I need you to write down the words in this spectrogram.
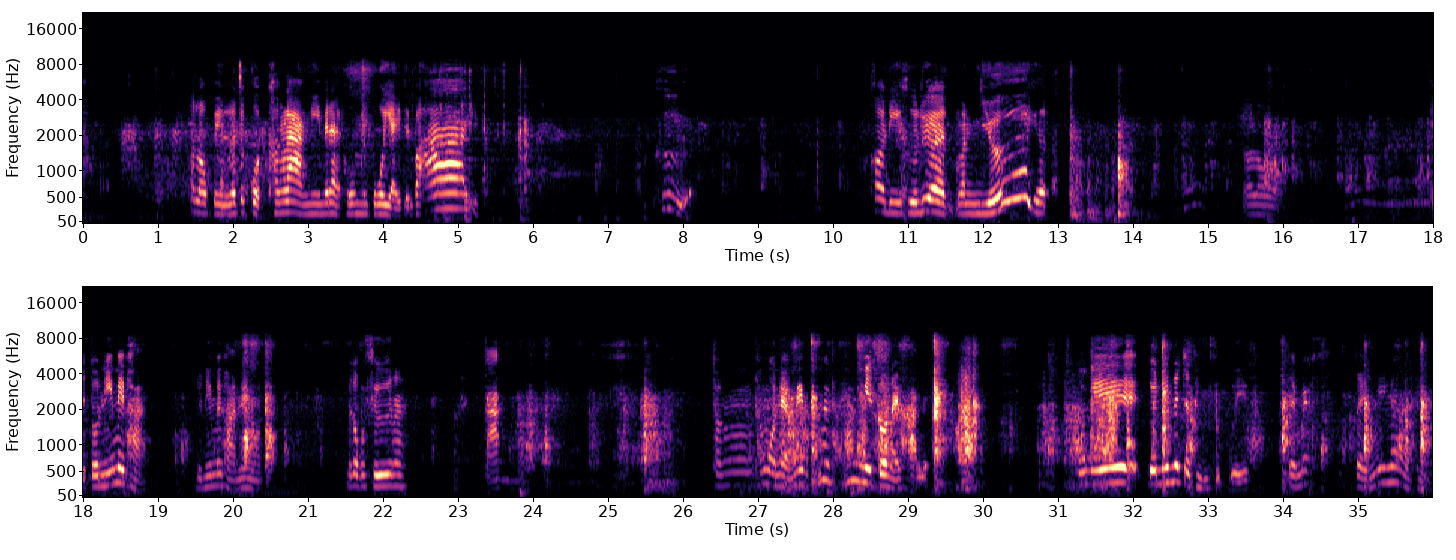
ถ้าเราเป็นเราจะกดข้างล่างนี้ไม่ได้เพราะมันตัวใหญ่เกินไปคือ ข้อดีคือเลือดมันเยอะเยอะเราลองไอตัวนี้ไม่ผ่านตัวนี้ไม่ผ่านแน่นอน ไม่ต้องไปซื้อนะกักทั้งทั้งหมดเนี่ยไม่ไม่ไม่มีตัวไหนผ่านเลย ตัวนี้ตัวนี้น่าจะถึงสิบเวฟแต่ไม่แต่ไม่น่าถึง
